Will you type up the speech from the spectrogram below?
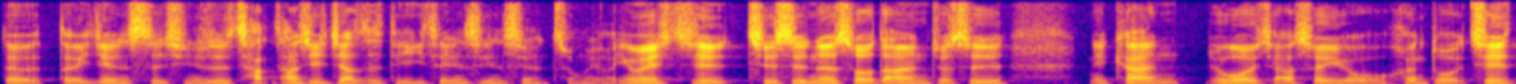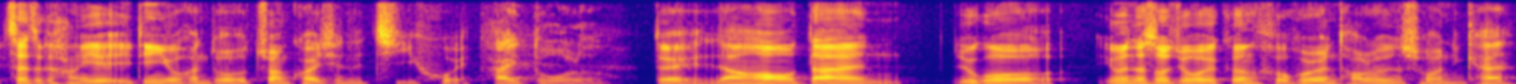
的的一件事情，就是长长期价值第一这件事情是很重要。因为其实其实那时候当然就是你看，如果假设有很多，其实在这个行业一定有很多赚快钱的机会，太多了。对，然后但如果因为那时候就会跟合伙人讨论说，你看，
